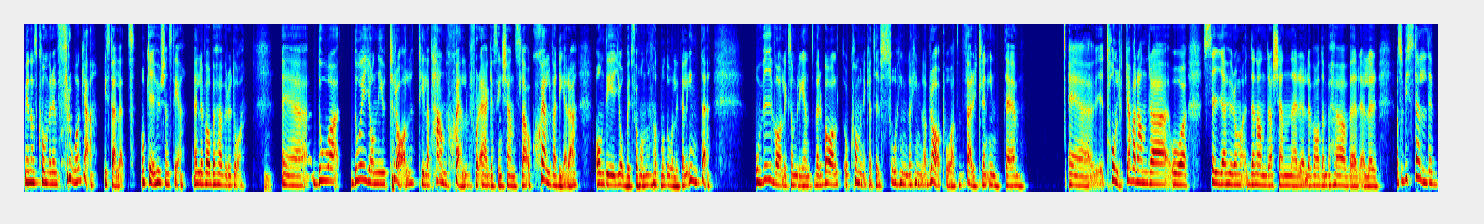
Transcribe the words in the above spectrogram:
Medan kommer en fråga istället. Okej okay, hur känns det? Eller vad behöver du då? Mm. Eh, då då är jag neutral till att han själv får äga sin känsla och själv värdera om det är jobbigt för honom att må dåligt eller inte. Och vi var liksom rent verbalt och kommunikativt så himla himla bra på att verkligen inte eh, tolka varandra och säga hur de, den andra känner eller vad den behöver. Eller, alltså vi ställde,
